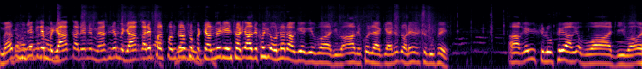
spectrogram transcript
ਮੈਂ ਤਾਂ ਸਮਝਿਆ ਕਿਤੇ ਮਜ਼ਾਕ ਕਰ ਰਹੇ ਨੇ ਮੈਂ ਸਮਝਿਆ ਮਜ਼ਾਕ ਕਰ ਰਹੇ ਪਰ 1595 ਰੇਂਜ ਸਾਡੀ ਆ ਦੇਖੋ ਜੀ ਓਨਰ ਆ ਗਿਆ ਕਿ ਵਾਹ ਜੀ ਵਾਹ ਆ ਦੇਖੋ ਲੈ ਕੇ ਆਏ ਨੇ ਤੁਹਾਡੇ ਸ਼ਲੂਫੇ ਆ ਗਏ ਜੀ ਸ਼ਲੂਫੇ ਆ ਗਏ। ਵਾਹ ਜੀ ਵਾਹ ਓਏ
